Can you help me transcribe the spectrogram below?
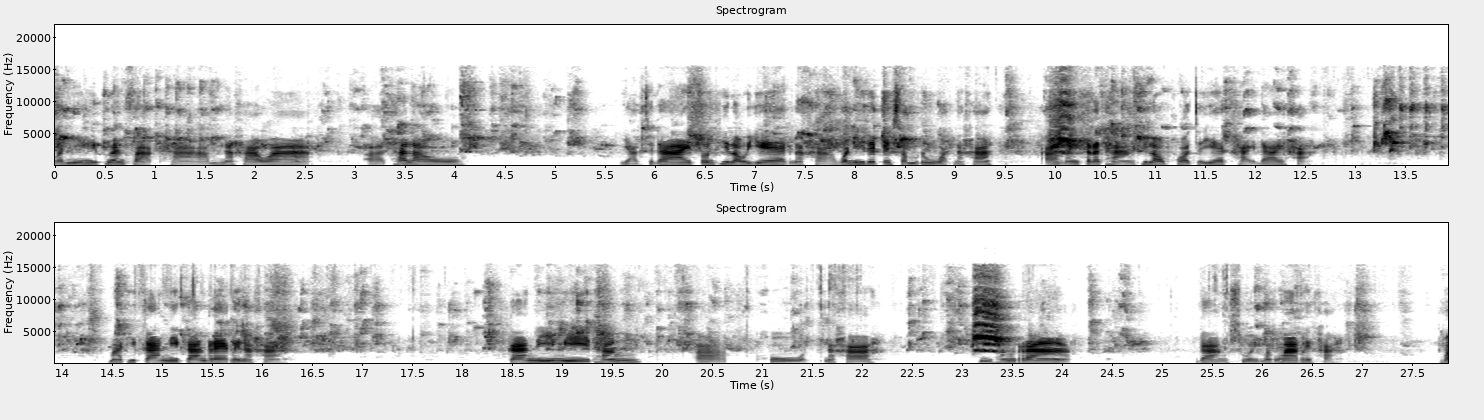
วันนี้มีเพื่อนฝากถามนะคะว่าถ้าเราอยากจะได้ต้นที่เราแยกนะคะ วันนี้ได้ไปสำรวจนะคะ ในกระถางที่เราพอจะแยกขายได้ค่ะ มาที่ก้านนี้ก้านแรกเลยนะคะ ก้านนี้มีทั้งโขดนะคะ มีทั้งรากด่างสวยมากๆเลยค่ะ ใบ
